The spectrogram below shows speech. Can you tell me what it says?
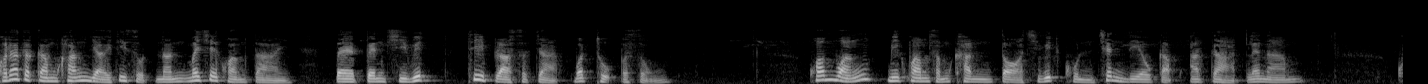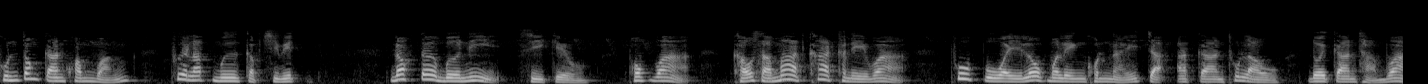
กนาฏกรรมครั้งใหญ่ที่สุดนั้นไม่ใช่ความตาย แต่เป็นชีวิตที่ปราศจากวัตถุประสงค์ ความหวังมีความสำคัญต่อชีวิตคุณเช่นเดียวกับอากาศและน้ำ คุณต้องการความหวังเพื่อรับมือกับชีวิต ดรเบอร์นีซีเกล พบว่าเขาสามารถคาดคะเนว่า ผู้ป่วยโรคมะเร็งคนไหนจะอาการทุเลาโดยการถามว่า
